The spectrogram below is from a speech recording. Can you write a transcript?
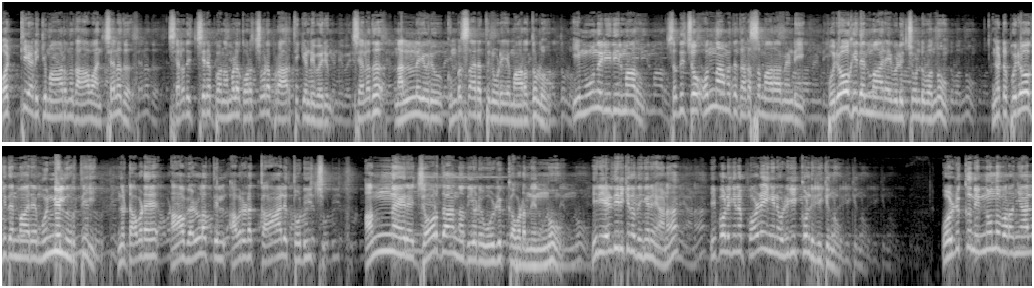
ഒറ്റയടിക്ക് മാറുന്നതാവാൻ ചിലത് ചിലത് ഇച്ചിരി നമ്മൾ കുറച്ചുകൂടെ പ്രാർത്ഥിക്കേണ്ടി വരും. ചിലത് നല്ലൊരു കുംഭസാരത്തിലൂടെ മാറത്തുള്ളൂ. ഈ മൂന്ന് രീതിയിൽ മാറും. ശ്രദ്ധിച്ചോ? ഒന്നാമത്തെ തടസ്സം മാറാൻ വേണ്ടി പുരോഹിതന്മാരെ വിളിച്ചുകൊണ്ട് വന്നു. എന്നിട്ട് പുരോഹിതന്മാരെ മുന്നിൽ നിർത്തി. എന്നിട്ട് അവിടെ ആ വെള്ളത്തിൽ അവരുടെ കാൽ തൊടിച്ചു. അന്നേരെ ജോർദാൻ നദിയുടെ ഒഴുക്ക് അവിടെ നിന്നു. ഇനി എഴുതിയിരിക്കുന്നത് ഇങ്ങനെയാണ്. ഇപ്പോൾ ഇങ്ങനെ പുഴ ഇങ്ങനെ ഒഴുകിക്കൊണ്ടിരിക്കുന്നു. ഒഴുക്ക് നിന്നു എന്ന് പറഞ്ഞാൽ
